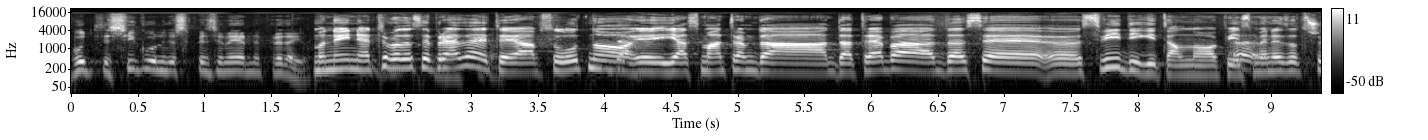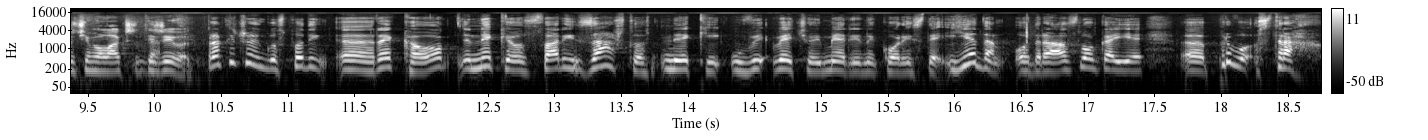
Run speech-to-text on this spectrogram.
budite sigurni da se penzioneri ne predaju. Ma ne, ne treba da se predajete, apsolutno. Ja smatram da treba da se e, svi digitalno pismene, zato što ćemo lakšati život. Praktično je gospodin e, rekao neke od stvari zašto neki u većoj meri ne koriste. Jedan od razloga je e, prvo strah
